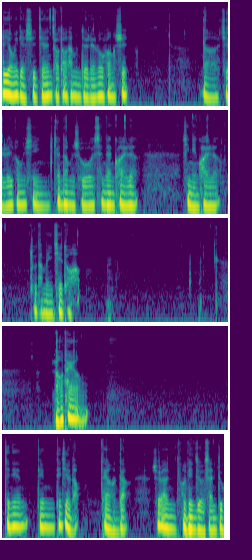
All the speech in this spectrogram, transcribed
利用一点时间找到他们的联络方式，那写了一封信跟他们说圣诞快乐，新年快乐，祝他们一切都好。然后太阳，今天天天气很好，太阳很大。虽然外面只有三度，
